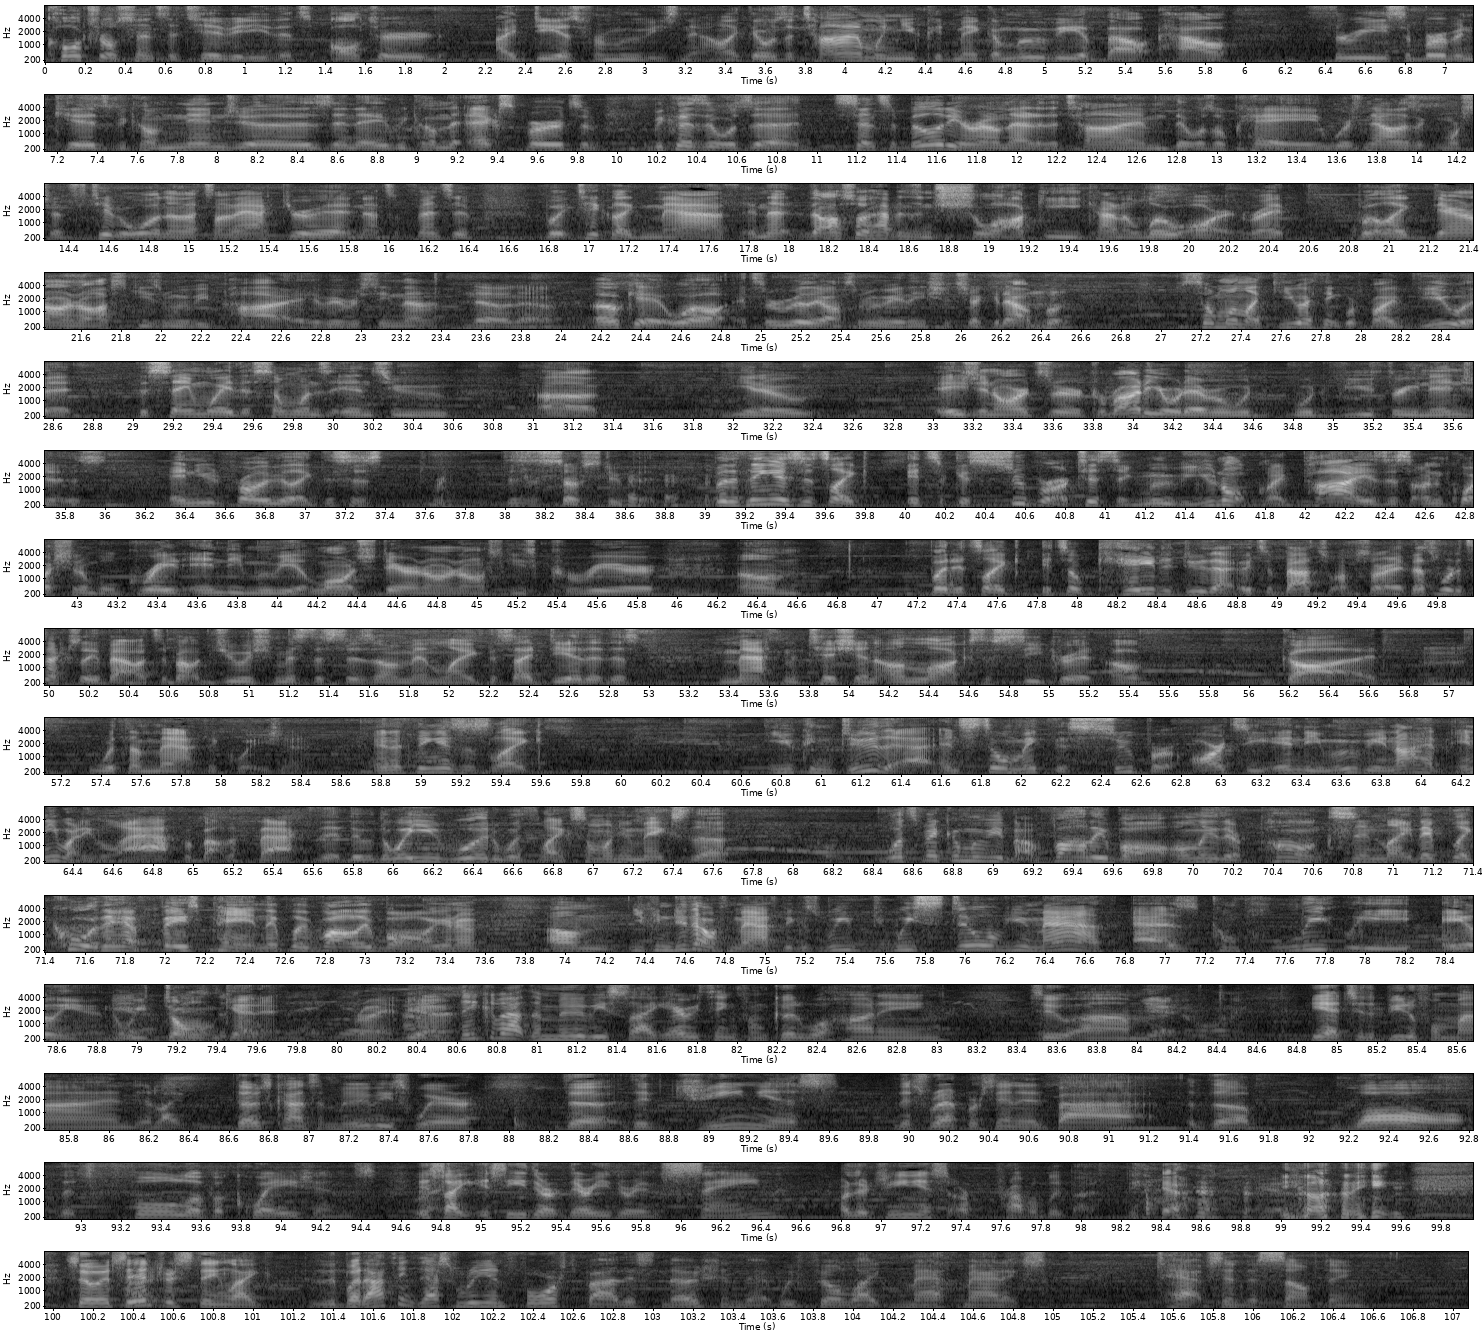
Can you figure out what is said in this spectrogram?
cultural sensitivity that's altered ideas for movies now. Like there was a time when you could make a movie about how three suburban kids become ninjas and they become the experts of, because there was a sensibility around that at the time that was okay whereas now there's like more sensitivity well no that's not accurate and that's offensive but take like math and that, that also happens in schlocky kind of low art right but like darren aronofsky's movie pi have you ever seen that No, no. Okay, well, it's a really awesome movie. I think you should check it out. But Mm-hmm. someone like you, I think, would probably view it the same way that someone's into, uh, you know, Asian arts or karate or whatever would, would view Three Ninjas, and you'd probably be like, "This is this is so stupid." but the thing is, it's like it's like a super artistic movie. You don't like Pi is this unquestionable great indie movie. It launched Darren Aronofsky's career. Um, but it's like it's okay to do that. It's about I'm sorry, that's what it's actually about. It's about Jewish mysticism and like this idea that this mathematician unlocks the secret of God with a math equation. And the thing is, is like you can do that and still make this super artsy indie movie and not have anybody laugh about the fact that the, the way you would with like someone who makes the let's make a movie about volleyball only they're punks and like they play cool they have face paint and they play volleyball you know? Um, you can do that with math because we we still view math as completely alien. And we don't get it. Right. I mean, Yeah. think about the movies like everything from Good Will Hunting to um, yeah, to The Beautiful Mind and like those kinds of movies where the the genius that's represented by the wall that's full of equations. It's like it's either they're either insane or they're genius or probably both. Yeah. you know what I mean? So it's interesting like but I think that's reinforced by this notion that we feel like mathematics taps into something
